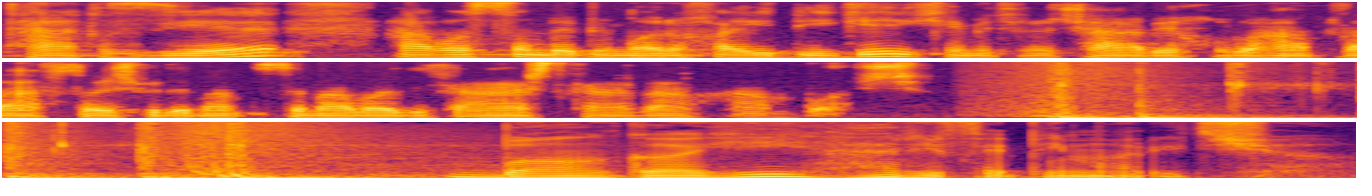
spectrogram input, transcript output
تغذیه حواستون به بیماری های دیگه ای که می‌تونه چربی خون رو هم افزایش بده. مثل مواردی که عرض کردم هم باشه. بانگاهی حریف بیماریت شد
